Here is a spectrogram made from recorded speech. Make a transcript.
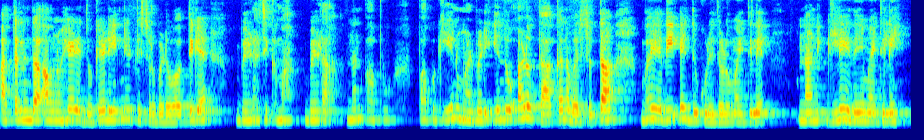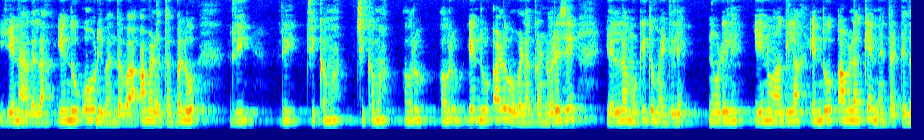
ಅತ್ತಲಿಂದ ಅವನು ಹೇಳಿದ್ದು ಕೇಳಿ ನಿಟ್ಟುಸಿರು ಬಿಡುವ ಹೊತ್ತಿಗೆ, ಬೇಡ ಚಿಕ್ಕಮ್ಮ, ಬೇಡ ನನ್ನ ಪಾಪು. ಪಾಪುಗೆ ಏನು ಮಾಡಬೇಡಿ ಎಂದು ಅಳುತ್ತಾ ಕನವರಿಸುತ್ತಾ ಭಯದಿ ಎದ್ದು ಕುಳಿತಳು ಮೈಥಿಲೆ. ನಾನು ಇಲ್ಲೇ ಇದೆ ಮೈಥಿಲೆ, ಏನಾಗಲ್ಲ ಎಂದು ಓಡಿ ಬಂದವ ಅವಳ ತಬ್ಬಲು. ರೀ ರೀ, ಚಿಕ್ಕಮ್ಮ ಚಿಕ್ಕಮ್ಮ, ಅವರು ಅವರು ಎಂದು ಅಳುವವಳ ಕಣ್ಣೊರೆಸಿ. ಎಲ್ಲ ಮುಗಿತು ಮೈಥಿಲೆ, ನೋಡಿಲಿ, ಏನೂ ಆಗಿಲ್ಲ ಎಂದು ಅವಳ ಕೆನ್ನೆ ತಟ್ಟಿದ.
